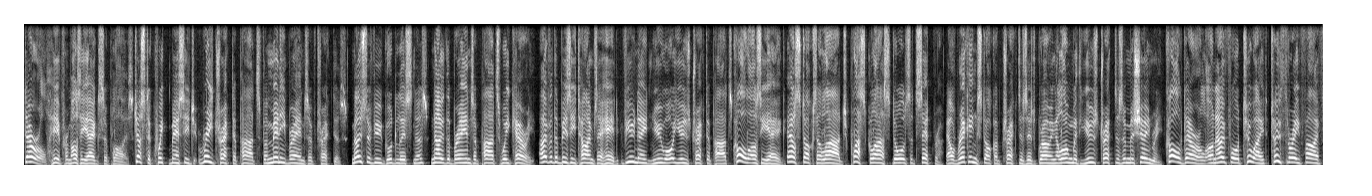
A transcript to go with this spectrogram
Daryl here from Aussie Ag Supplies. Just a quick message read tractor parts for many brands of tractors. Most of you good listeners know the brands of parts we carry. Over the busy times ahead, if you need new or used tractor parts, call Aussie Ag. Our stocks are large, plus glass doors, etc. Our wrecking stock of tractors is growing along with used tractors and machinery. Call Daryl on 0428 235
